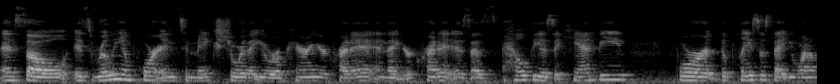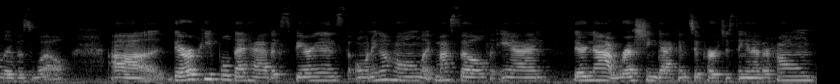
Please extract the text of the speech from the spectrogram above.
and so it's really important to make sure that you're repairing your credit and that your credit is as healthy as it can be for the places that you want to live as well. Uh, there are people that have experienced owning a home like myself and they're not rushing back into purchasing another home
